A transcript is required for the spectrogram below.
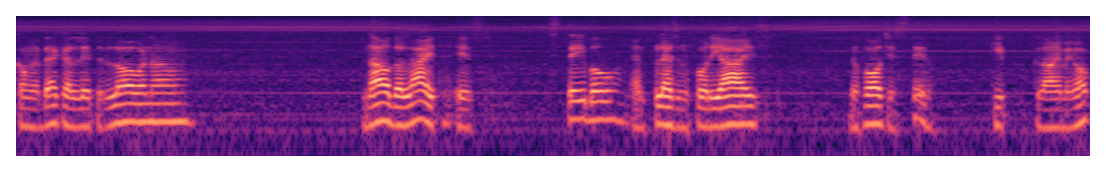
come back a little lower now. Now the light is stable and pleasant for the eyes the voltage still keep climbing up.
